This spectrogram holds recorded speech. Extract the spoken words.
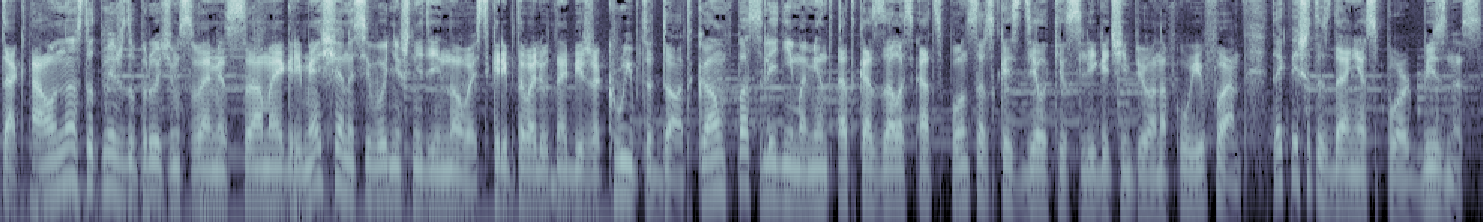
Так, а у нас тут, между прочим, с вами самая гремящая на сегодняшний день новость. Криптовалютная биржа Crypto.com в последний момент отказалась от спонсорской сделки с Лигой чемпионов УЕФА. Так пишет издание Sport Business.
